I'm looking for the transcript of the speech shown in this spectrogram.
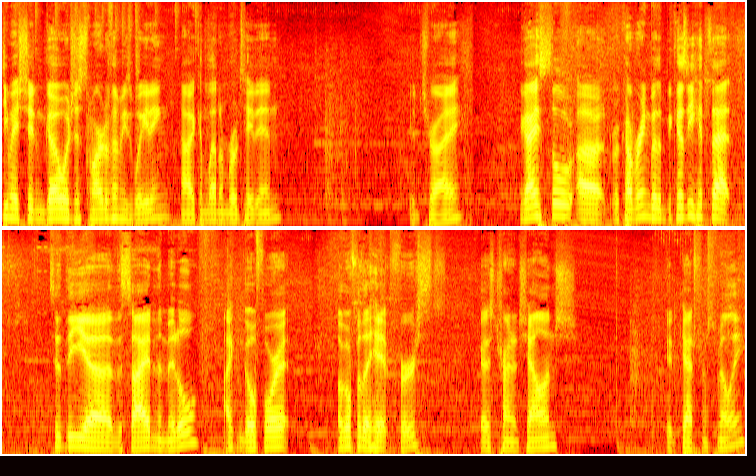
Teammate shouldn't go, which is smart of him. He's waiting. Now I can let him rotate in. Good try. The guy's still uh, recovering, but because he hits that to the uh, the side in the middle, I can go for it. I'll go for the hit first. The guy's trying to challenge. Good catch from Smelly.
